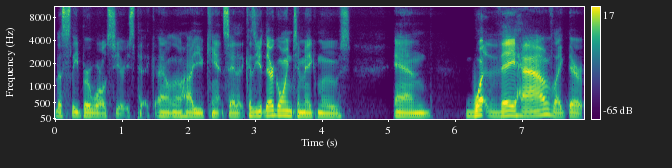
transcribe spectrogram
the sleeper World Series pick. I don't know how you can't say that because they're going to make moves, and what they have, like their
